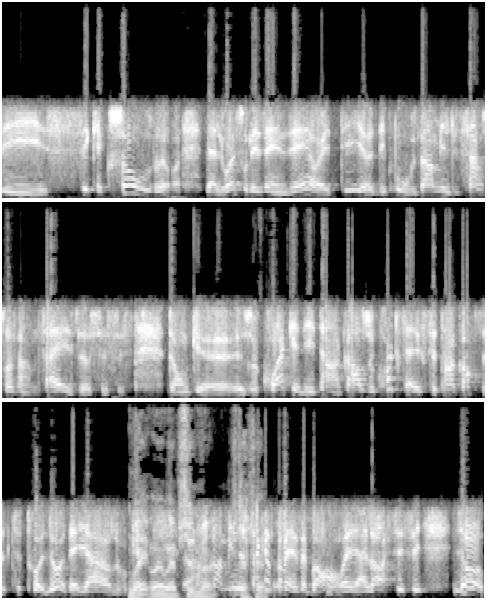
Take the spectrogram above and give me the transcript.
c'est, c'est quelque chose. La loi sur les Indiens a été euh, déposée en 1876. donc, euh, je crois qu'elle est encore. Je crois que c'est encore ce titre-là, d'ailleurs. Oui, oui, oui, absolument. En 1980. Bon, ouais, alors, c'est, c'est là,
